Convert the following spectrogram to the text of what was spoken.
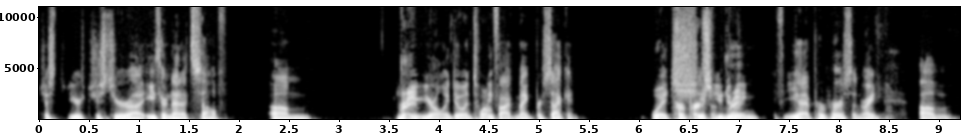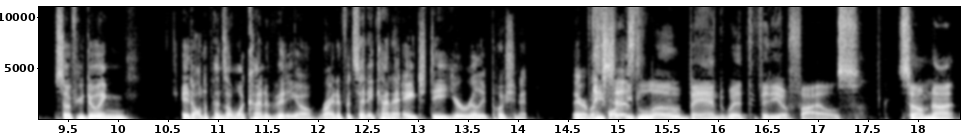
just your just your uh, Ethernet itself, um, Right. you're only doing 25 meg per second, which Per person, if you're right. if, yeah, per person, right? Um, so if you're doing, it all depends on what kind of video, right? If it's any kind of HD, you're really pushing it there. He says people. low bandwidth video files. So I'm not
